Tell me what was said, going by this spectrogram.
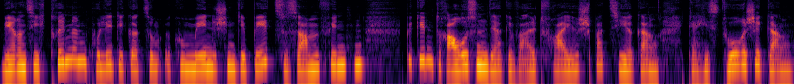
Während sich drinnen Politiker zum ökumenischen Gebet zusammenfinden, beginnt draußen der gewaltfreie Spaziergang, der historische Gang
